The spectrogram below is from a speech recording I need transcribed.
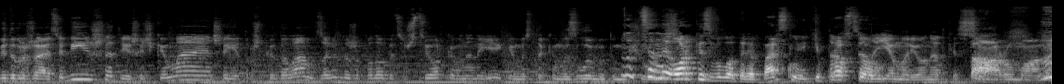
відображаються більше, трішечки менше, є трошки дилем. Взагалі дуже подобається, що ці орки вони не є якимись такими злими, тому Ну що це не всі- орки з володаря перснів, які Так, просто. це не є маріонетки Сарумана,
